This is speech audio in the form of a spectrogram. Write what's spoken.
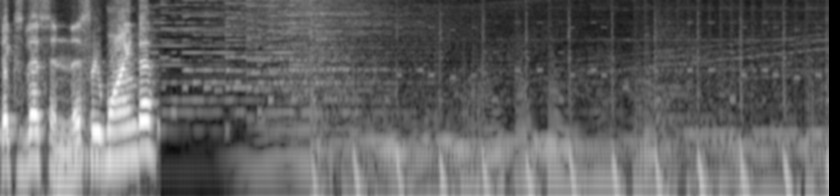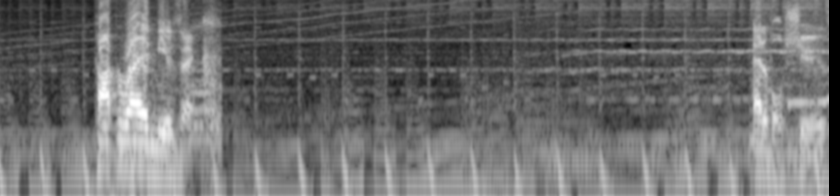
fix this in this rewind? Copyrighted music. Edible shoes.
